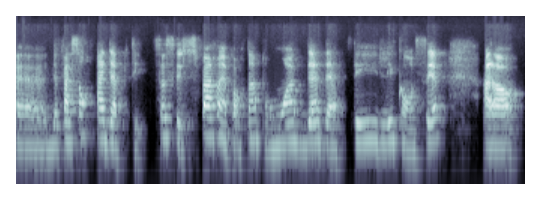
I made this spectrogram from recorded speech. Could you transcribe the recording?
euh, de façon adaptée. Ça, c'est super important pour moi d'adapter les concepts. Alors,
